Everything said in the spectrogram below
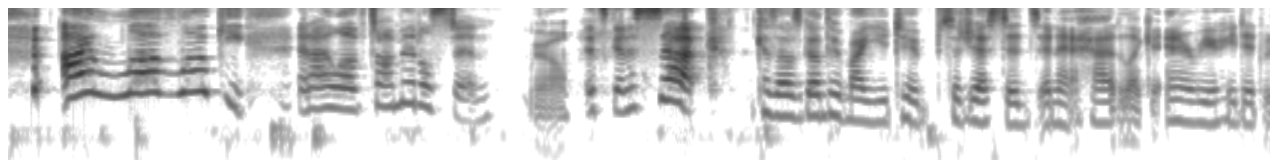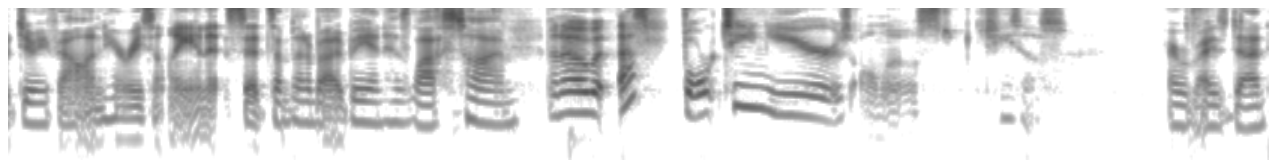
I love Loki, and I love Tom Hiddleston. yeah. It's gonna suck. Because I was going through my YouTube suggesteds and it had like an interview he did with Jimmy Fallon here recently, and it said something about it being his last time. I know, but that's 14 years almost. Jesus, everybody's done.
